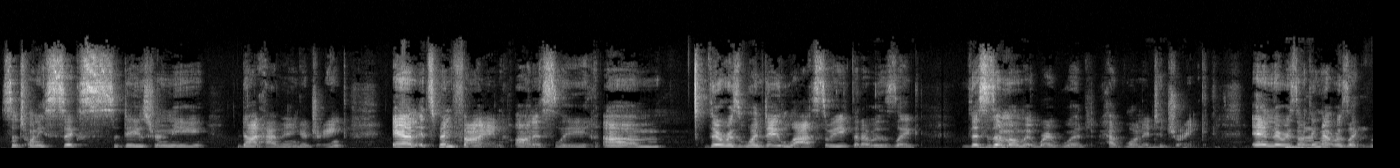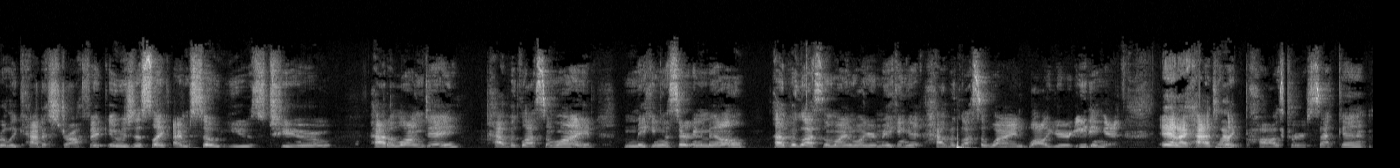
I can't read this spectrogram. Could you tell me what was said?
so 26 days for me not having a drink and it's been fine honestly um there was one day last week that i was like this is a moment where i would have wanted to drink and there was mm-hmm. nothing that was like really catastrophic it was just like i'm so used to had a long day have a glass of wine. Making a certain meal, have a glass of wine while you're making it, have a glass of wine while you're eating it. And I had to like pause for a second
